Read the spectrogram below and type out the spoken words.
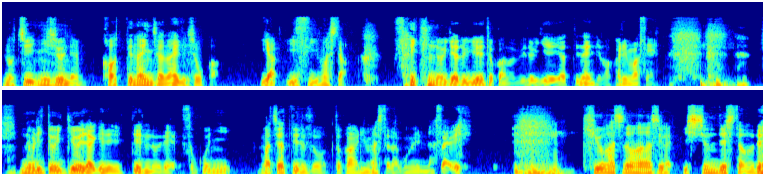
後20年変わってないんじゃないでしょうか。いや、言い過ぎました。最近のギャルゲーとかのベルゲーやってないんでわかりません。ノリと勢いだけで言ってるので、そこに間違ってるぞとかありましたらごめんなさい。98の話が一瞬でしたので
